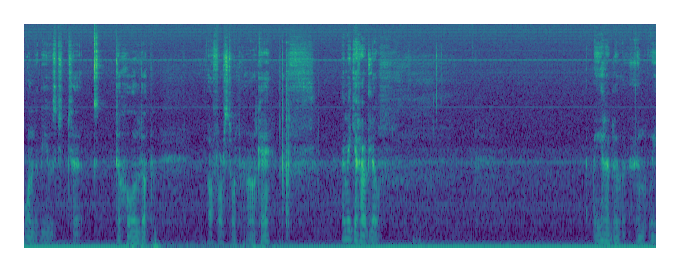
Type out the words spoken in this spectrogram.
one that we used to to hold up our first one. Okay, let me get our glue. We get our glue and we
